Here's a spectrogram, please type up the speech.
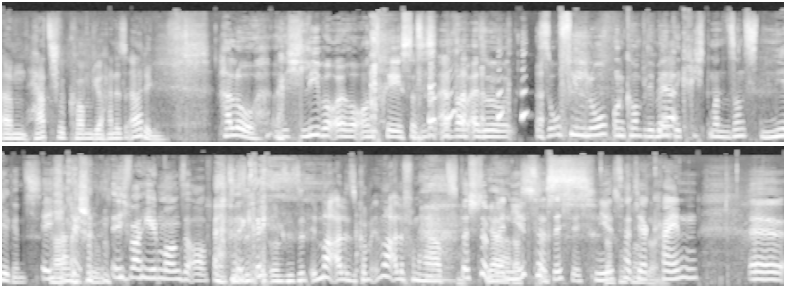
Ähm, herzlich willkommen, Johannes Oerding. Hallo, ich liebe eure Entrees. Das ist einfach, also so viel Lob und Komplimente Ja. kriegt man sonst nirgends. Ich, Dankeschön. ich wache jeden Morgen so auf. Sie sind, und sie sind immer alle, sie kommen immer alle von Herzen. Das stimmt, Ja, bei Nils das- das- tatsächlich. das Nils muss hat ja sagen. keinen, äh,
